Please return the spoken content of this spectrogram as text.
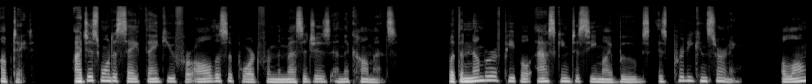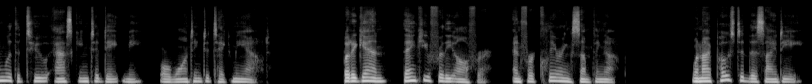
Update. I just want to say thank you for all the support from the messages and the comments. But the number of people asking to see my boobs is pretty concerning, along with the two asking to date me or wanting to take me out. But again, thank you for the offer and for clearing something up. When I posted this ID,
